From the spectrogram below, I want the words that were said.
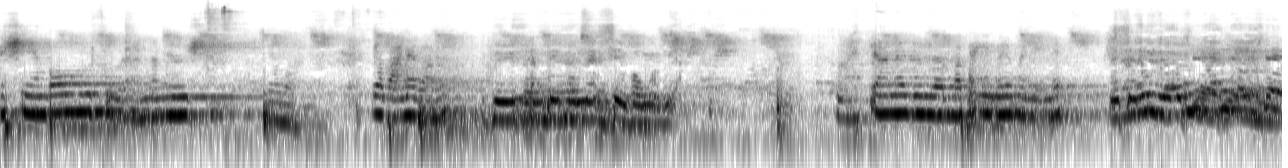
အရှင်ဘုံဆိုတာနှမျိုးရှိရောပါနဲ့ပါနော်ဒီအသေးပုံနဲ့အရှင်းပုံပါဗျာကျန်တဲ့သူလည်းမပြေပဲမနေနဲ့ဒီစလုံးကိုဖြည့်ဖြည့်ဖြည့်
